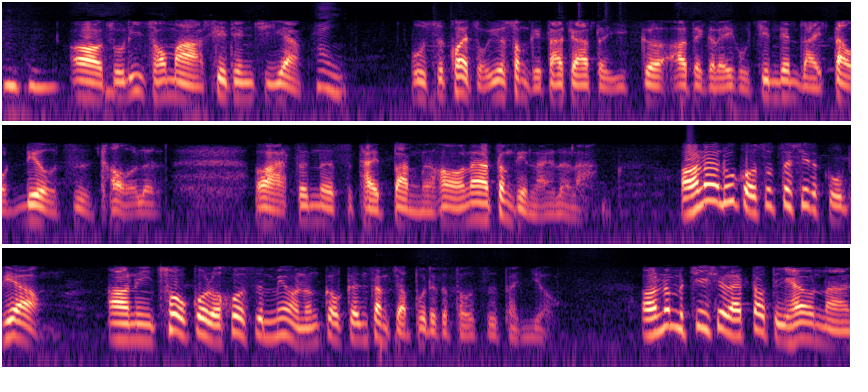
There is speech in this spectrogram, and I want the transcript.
嗯哼，哦，主力筹码谢天机啊。五十块左右送给大家的一个啊，这个雷虎今天来到六字头了，哇，真的是太棒了哈！那重点来了啦，啊，那如果说这些的股票啊，你错过了或是没有能够跟上脚步的一个投资朋友，啊，那么接下来到底还有哪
